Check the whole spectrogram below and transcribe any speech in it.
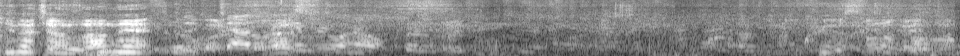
ひなちゃん残念。悔しそうな顔だ。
